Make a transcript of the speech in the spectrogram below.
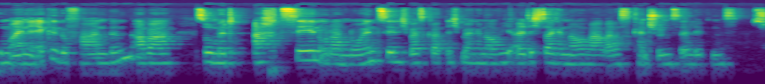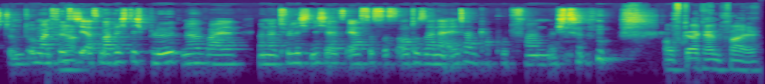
um eine Ecke gefahren bin. Aber so mit 18 oder 19, ich weiß gerade nicht mehr genau, wie alt ich da genau war, war das kein schönes Erlebnis. Das stimmt. Und man fühlt ja. sich erstmal richtig blöd, ne? weil man natürlich nicht als erstes das Auto seiner Eltern kaputt fahren möchte. Auf gar keinen Fall.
